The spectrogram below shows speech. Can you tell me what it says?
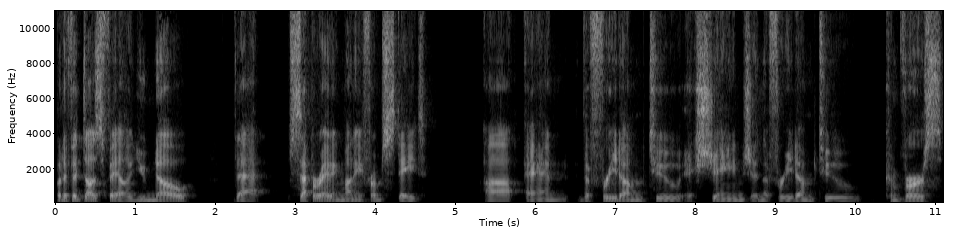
but if it does fail, you know that separating money from state uh, and the freedom to exchange and the freedom to converse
